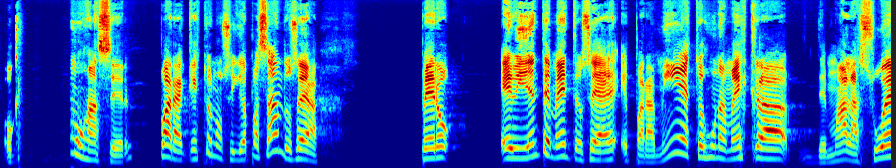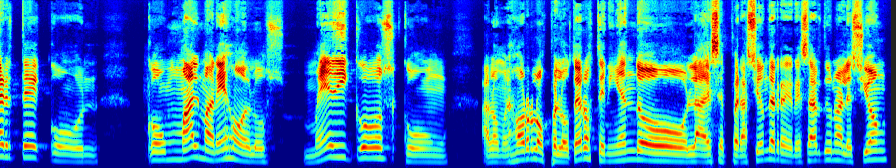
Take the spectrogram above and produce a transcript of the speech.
¿O qué vamos a hacer para que esto no siga pasando? O sea, pero evidentemente, o sea, eh, para mí esto es una mezcla de mala suerte con, con mal manejo de los médicos, con a lo mejor los peloteros teniendo la desesperación de regresar de una lesión.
